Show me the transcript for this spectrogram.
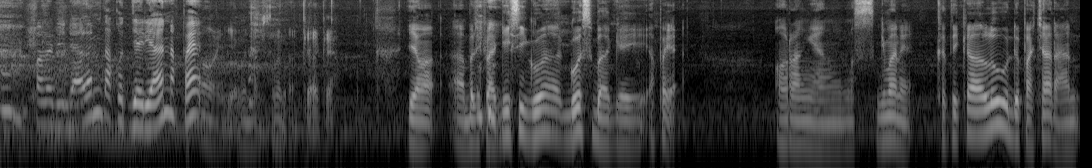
Kalau di dalam takut jadi anak Pak Oh iya benar benar. Oke oke. Ya uh, balik lagi sih gue gue sebagai apa ya orang yang gimana ya? Ketika lu udah pacaran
